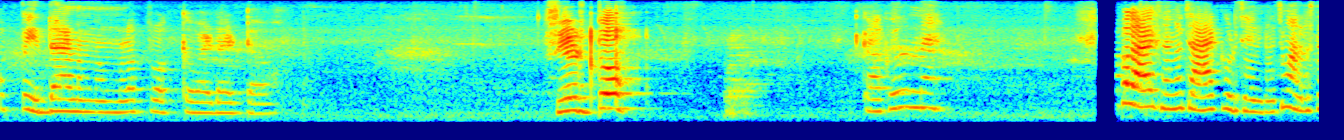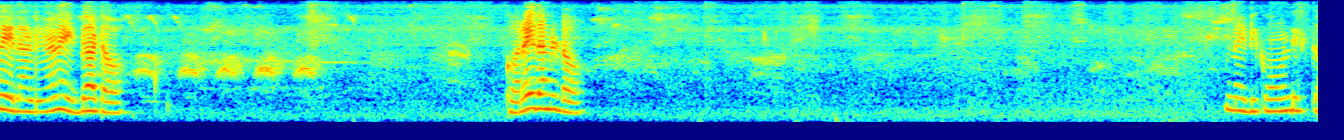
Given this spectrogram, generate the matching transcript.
അപ്പൊ ഇതാണ് നമ്മളെ പൊക്കവട കേട്ടോ. സി എടുത്തോ? കാക്കു തന്നെ. അപ്പൊ കാശ് ഞങ്ങൾ ചായ കുടിച്ചു വെച്ച് മദ്രസ ചെയ്താണ്ട് ഞാൻ ഇതാട്ടോ കുറെ ഇതാണ് കേട്ടോ നെടിക്കൊണ്ടിരിക്ക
